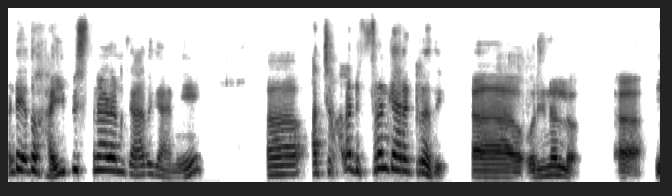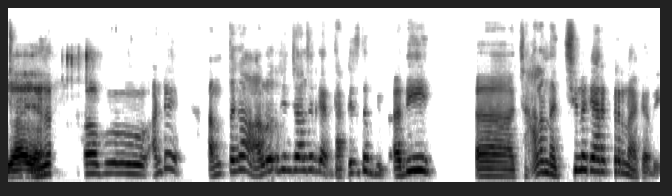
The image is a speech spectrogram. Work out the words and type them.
అంటే ఏదో హైప్ ఇస్తున్నాడు అని కాదు కానీ ఆ, అది చాలా డిఫరెంట్ క్యారెక్టర్ అది ఒరిజినల్లో యా యా. బాబు అంటే అంతగా ఆలోచించాల్సిన దట్ ఈస్ ద అది ఆ, చాలా నచ్చిన క్యారెక్టర్ నాకు అది.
